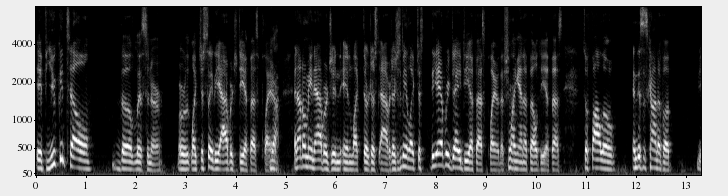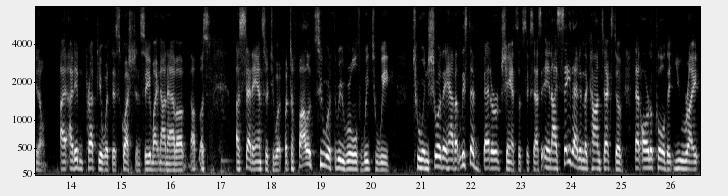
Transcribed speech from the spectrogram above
If you could tell the listener, or like just say the average DFS player, yeah. and I don't mean average in, in like they're just average, I just mean like just the everyday DFS player that's sure. playing NFL DFS to follow, and this is kind of a, you know, I, I, didn't prep you with this question, so you might not have a, a, a set answer to it. But to follow two or three rules week to week to ensure they have at least a better chance of success. And I say that in the context of that article that you write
